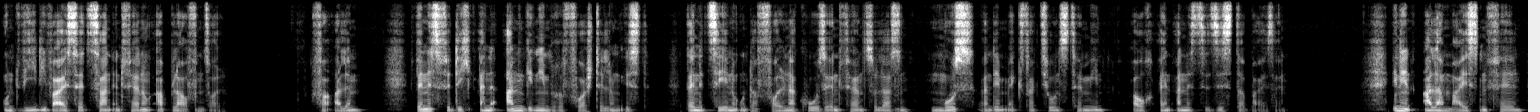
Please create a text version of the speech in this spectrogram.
und wie die Weisheitszahnentfernung ablaufen soll. Vor allem, wenn es für dich eine angenehmere Vorstellung ist, deine Zähne unter Vollnarkose entfernen zu lassen, muss an dem Extraktionstermin auch ein Anästhesist dabei sein. In den allermeisten Fällen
